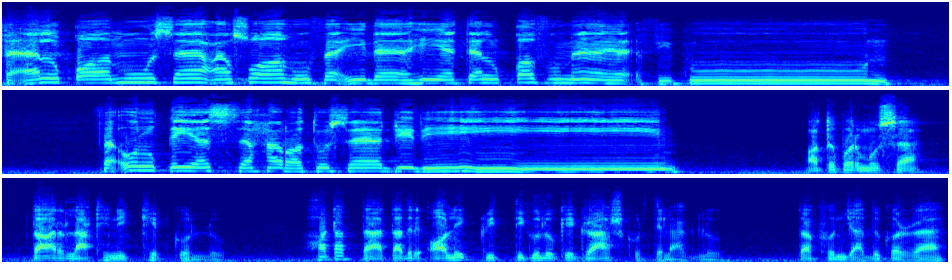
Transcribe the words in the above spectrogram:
فألقى موسى عصاه فإذا هي تلقف ما يأفكون فألقي السحرة ساجدين অতপর মুসা তার লাঠি নিক্ষেপ করল হঠাৎ তা তাদের অলিক কৃত্তিগুলোকে গ্রাস করতে লাগলো তখন জাদুকররা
